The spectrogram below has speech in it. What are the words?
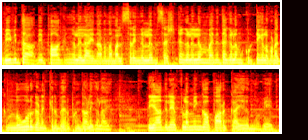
വിവിധ വിഭാഗങ്ങളിലായി നടന്ന മത്സരങ്ങളിലും സെഷനുകളിലും വനിതകളും കുട്ടികളും അടക്കം നൂറുകണക്കിന് പേർ പങ്കാളികളായി. റിയാദിലെ ഫ്ലമിംഗോ പാർക്കായിരുന്നു വേദി.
